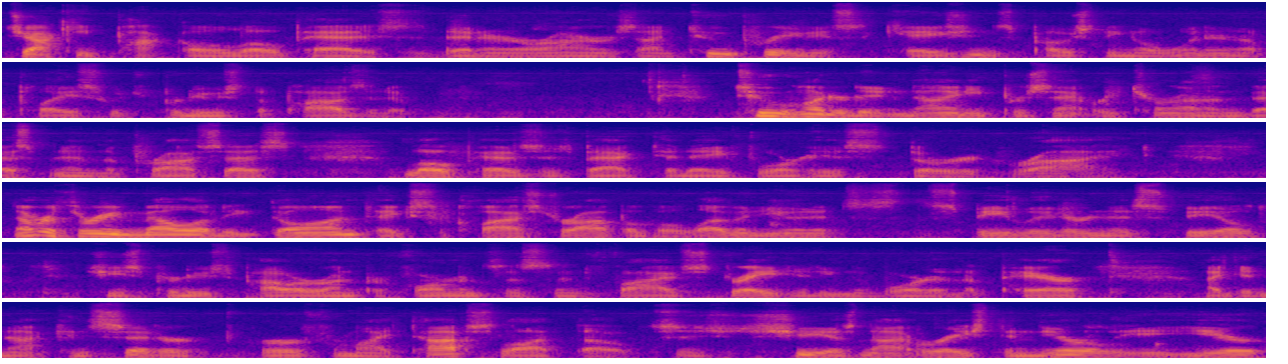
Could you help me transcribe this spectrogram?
Jockey Paco Lopez has been in her irons on two previous occasions, posting a win in a place which produced a positive 290% return on investment in the process. Lopez is back today for his third ride. Number three, Melody Dawn takes a class drop of 11 units, the speed leader in this field. She's produced power run performances in five straight, hitting the board in a pair. I did not consider her for my top slot, though, since she has not raced in nearly a year,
